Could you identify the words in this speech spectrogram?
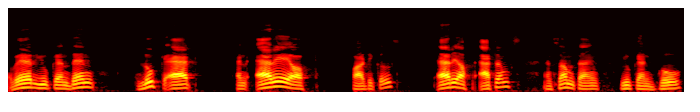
where you can then look at an array of particles, array of atoms and sometimes you can go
